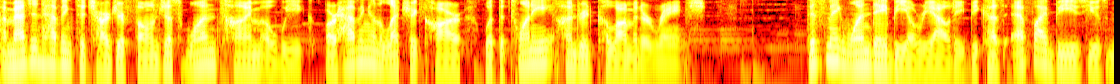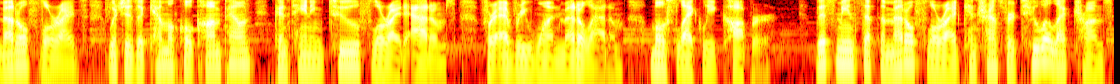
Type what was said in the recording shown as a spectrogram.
Imagine having to charge your phone just one time a week or having an electric car with a 2000 kilometer range. This may one day be a reality because FIBs use metal fluorides, which is a chemical compound containing two fluoride atoms for every one metal atom, most likely copper. This means that the metal fluoride can transfer two electrons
